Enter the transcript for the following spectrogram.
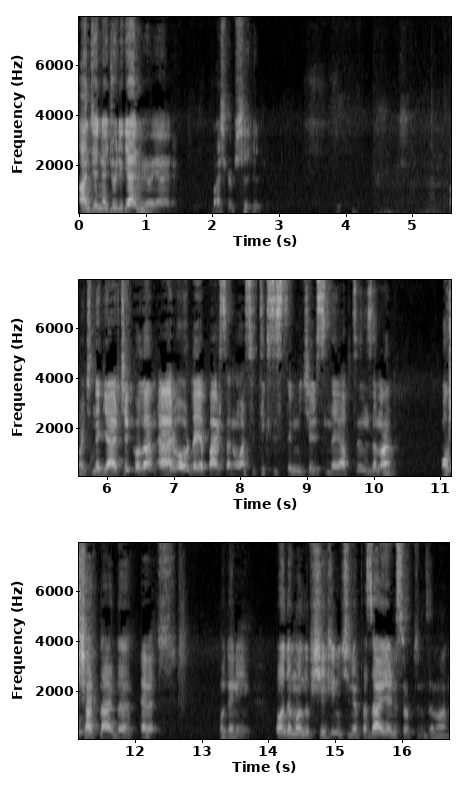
Angelina Jolie gelmiyor yani. Başka bir şey geliyor. Onun için de gerçek olan eğer orada yaparsan o asetik sistemin içerisinde yaptığın zaman o şartlarda evet o deneyim. O adamı alıp şehrin içine pazar yerine soktuğun zaman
